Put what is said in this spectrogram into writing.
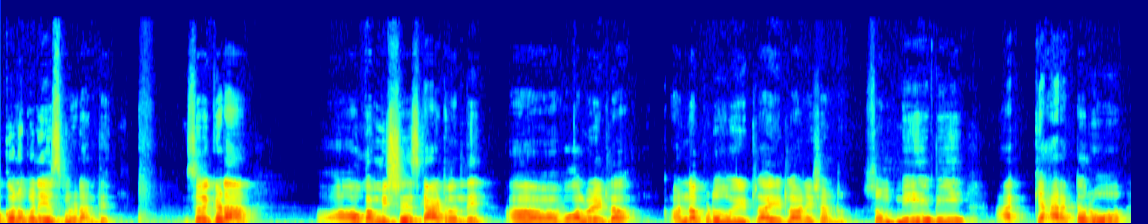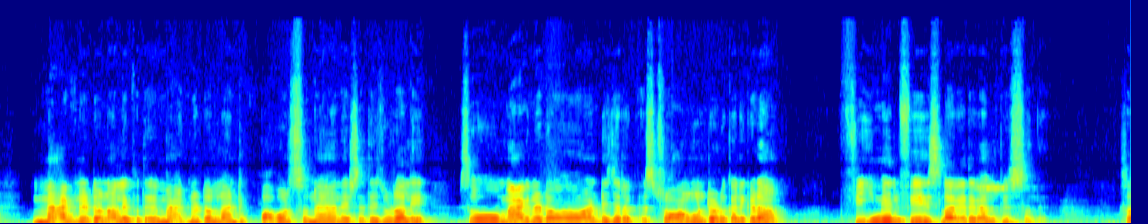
ఒకనొకని వేసుకున్నాడు అంతే. సో ఇక్కడ ఒక మిస్టరీస్ క్యారెక్టర్ ఉంది. వాల్వర్ ఇట్లా అన్నప్పుడు ఇట్లా ఇట్లా అనేసి అంటారు. సో మేబీ ఆ క్యారెక్టరు మ్యాగ్నెటోనా లేకపోతే మ్యాగ్నెటో లాంటి పవర్స్ ఉన్నాయా అనేసి అయితే చూడాలి. సో మ్యాగ్నెటో అంటే జర స్ట్రాంగ్ ఉంటాడు. కానీ ఇక్కడ ఫీమేల్ ఫేస్ లాగా అయితే కనిపిస్తుంది. సో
